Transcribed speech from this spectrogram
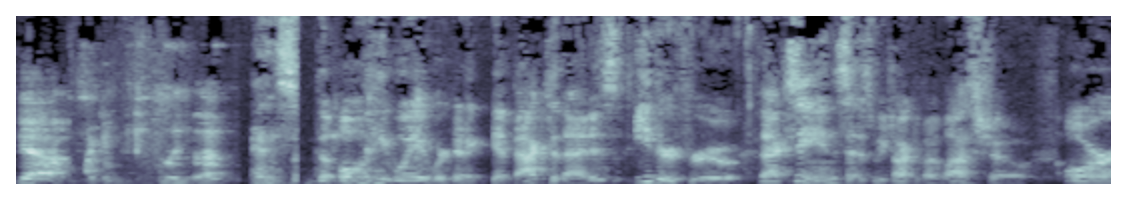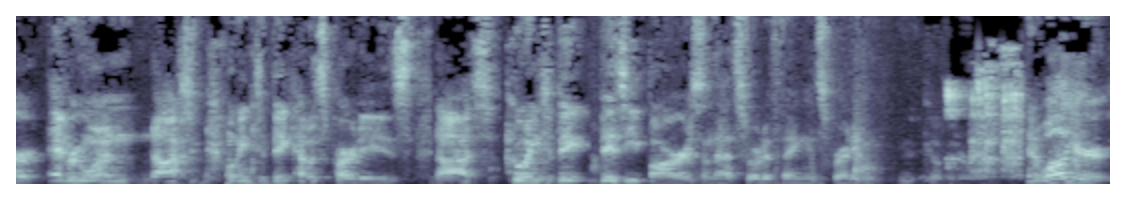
Yeah, I can believe that. And so the only way we're going to get back to that is either through vaccines, as we talked about last show, or everyone not going to big house parties, not going to big busy bars and that sort of thing and spreading COVID around. And while you're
